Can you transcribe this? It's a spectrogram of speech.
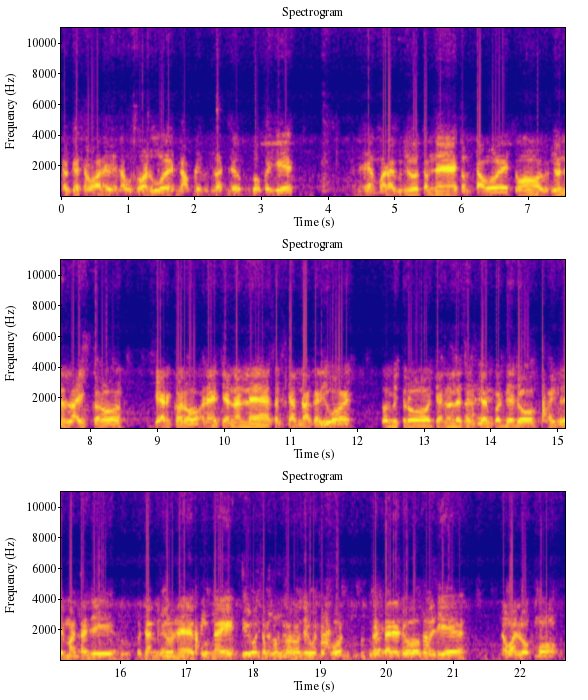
કેમ કે સવારે વહેલા ઉઠવાનું હોય એટલે આપણે વીડિયો આટલે પૂરો કરીએ. અને અમારા વીડિયો તમને ગમતા હોય તો વિડીયોને લાઈક કરો શેર કરો અને ચેનલને સબસ્ક્રાઈબ ના કરી હોય તો મિત્રો ચેનલને સબસ્ક્રાઈબ કરી દેજો. જય માતાજી. બધા મિત્રોને ગુડ નાઇટ જેવો સપોર્ટ કરો, તેવો સપોર્ટ કરતા રહેજો. મળીએ નવા લોકમાં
